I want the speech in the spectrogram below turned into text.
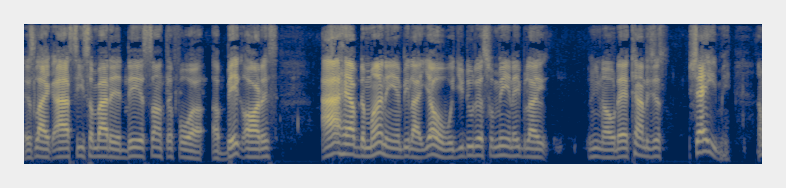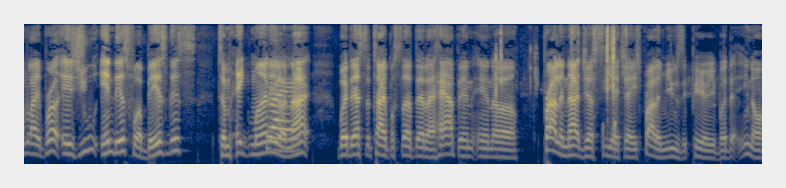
it's like I see somebody that did something for a, a big artist. I have the money and be like, yo, would you do this for me? And they be like, you know, they kind of just shade me. I'm like, bro, is you in this for business to make money or not? But that's the type of stuff that'll happen, and uh, probably not just CHH, probably music, period. But you know,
